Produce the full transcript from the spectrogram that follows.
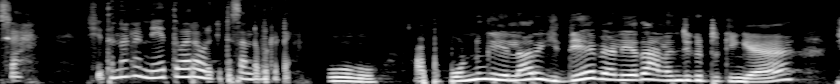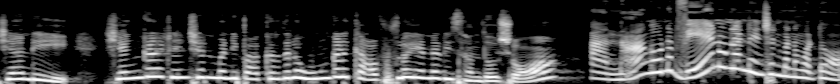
ச்சே இதனால நேற்று வேற அவர்கிட்ட சண்டை போட்டுட்டேன். ஓ அப்போ பொண்ணுங்க எல்லாரும் இதே வேலையை தான் அலைஞ்சுக்கிட்டு இருக்கீங்க? ஏண்டி எங்களை டென்ஷன் பண்ணி பார்க்கறதுல உங்களுக்கு அவ்வளோ என்னடி சந்தோஷம்? நாங்கள் ஒன்றும் வேணும்லாம் டென்ஷன் பண்ண மாட்டோம்.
